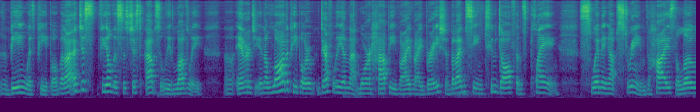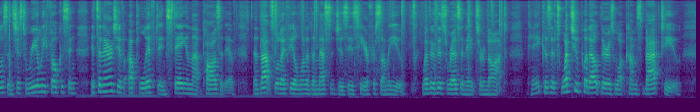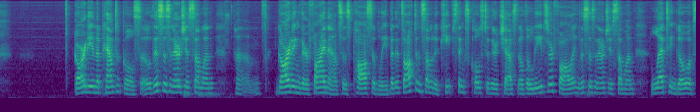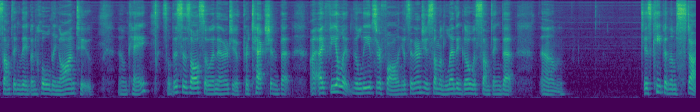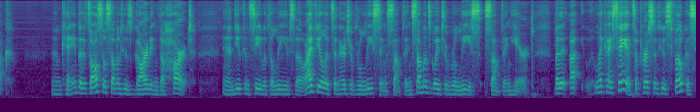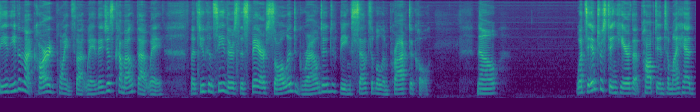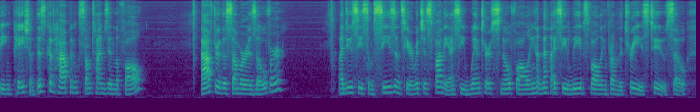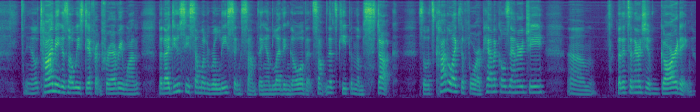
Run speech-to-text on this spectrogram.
uh, being with people. But I, I just feel this is just absolutely lovely uh, energy. And a lot of people are definitely in that more happy vibe vibration, but I'm seeing two dolphins playing, swimming upstream, the highs, the lows. It's just really focusing. It's an energy of uplifting, staying in that positive. And that's what I feel one of the messages is here for some of you, whether this resonates or not. Okay, because it's what you put out there is what comes back to you. Guardian of Pentacles. So this is an energy of someone um, guarding their finances possibly, but it's often someone who keeps things close to their chest. Now the leaves are falling. This is an energy of someone letting go of something they've been holding on to. Okay, so this is also an energy of protection, but I, I feel it. The leaves are falling. It's an energy of someone letting go of something that um, is keeping them stuck. Okay, but it's also someone who's guarding the heart and you can see with the leaves though, I feel it's an urge of releasing something. Someone's going to release something here. But it, uh, like I say, it's a person who's focused. See, even that card points that way. They just come out that way. But you can see there's this bear, solid, grounded, being sensible and practical. Now, what's interesting here that popped into my head, being patient. This could happen sometimes in the fall, after the summer is over I do see some seasons here, which is funny. I see winter, snow falling, and then I see leaves falling from the trees too. So, you know, timing is always different for everyone, but I do see someone releasing something and letting go of it, something that's keeping them stuck. So it's kind of like the Four of Pentacles energy, um, but it's an energy of guarding,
